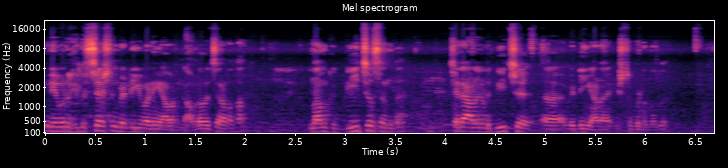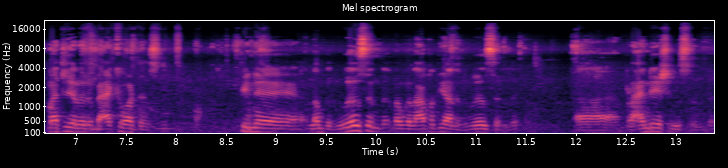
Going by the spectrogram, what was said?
ഇനി ഒരു ഹിൽ സ്റ്റേഷൻ വെഡിങ് വേണമെങ്കിൽ അവർക്ക് അവിടെ വെച്ച് നടത്താം. നമുക്ക് ബീച്ചസ് ഉണ്ട്. ചില ആളുകൾ ബീച്ച് വെഡിങ് ആണ് ഇഷ്ടപ്പെടുന്നത്. മറ്റു ചിലർ ബാക്ക് വാട്ടേഴ്സ് പിന്നെ നമുക്ക് റിവേഴ്സ് ഉണ്ട്. നമുക്ക് നാൽപ്പത്തിനാല് റിവേഴ്സ് ഉണ്ട്. പ്ലാന്റേഷൻസ് ഉണ്ട്.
